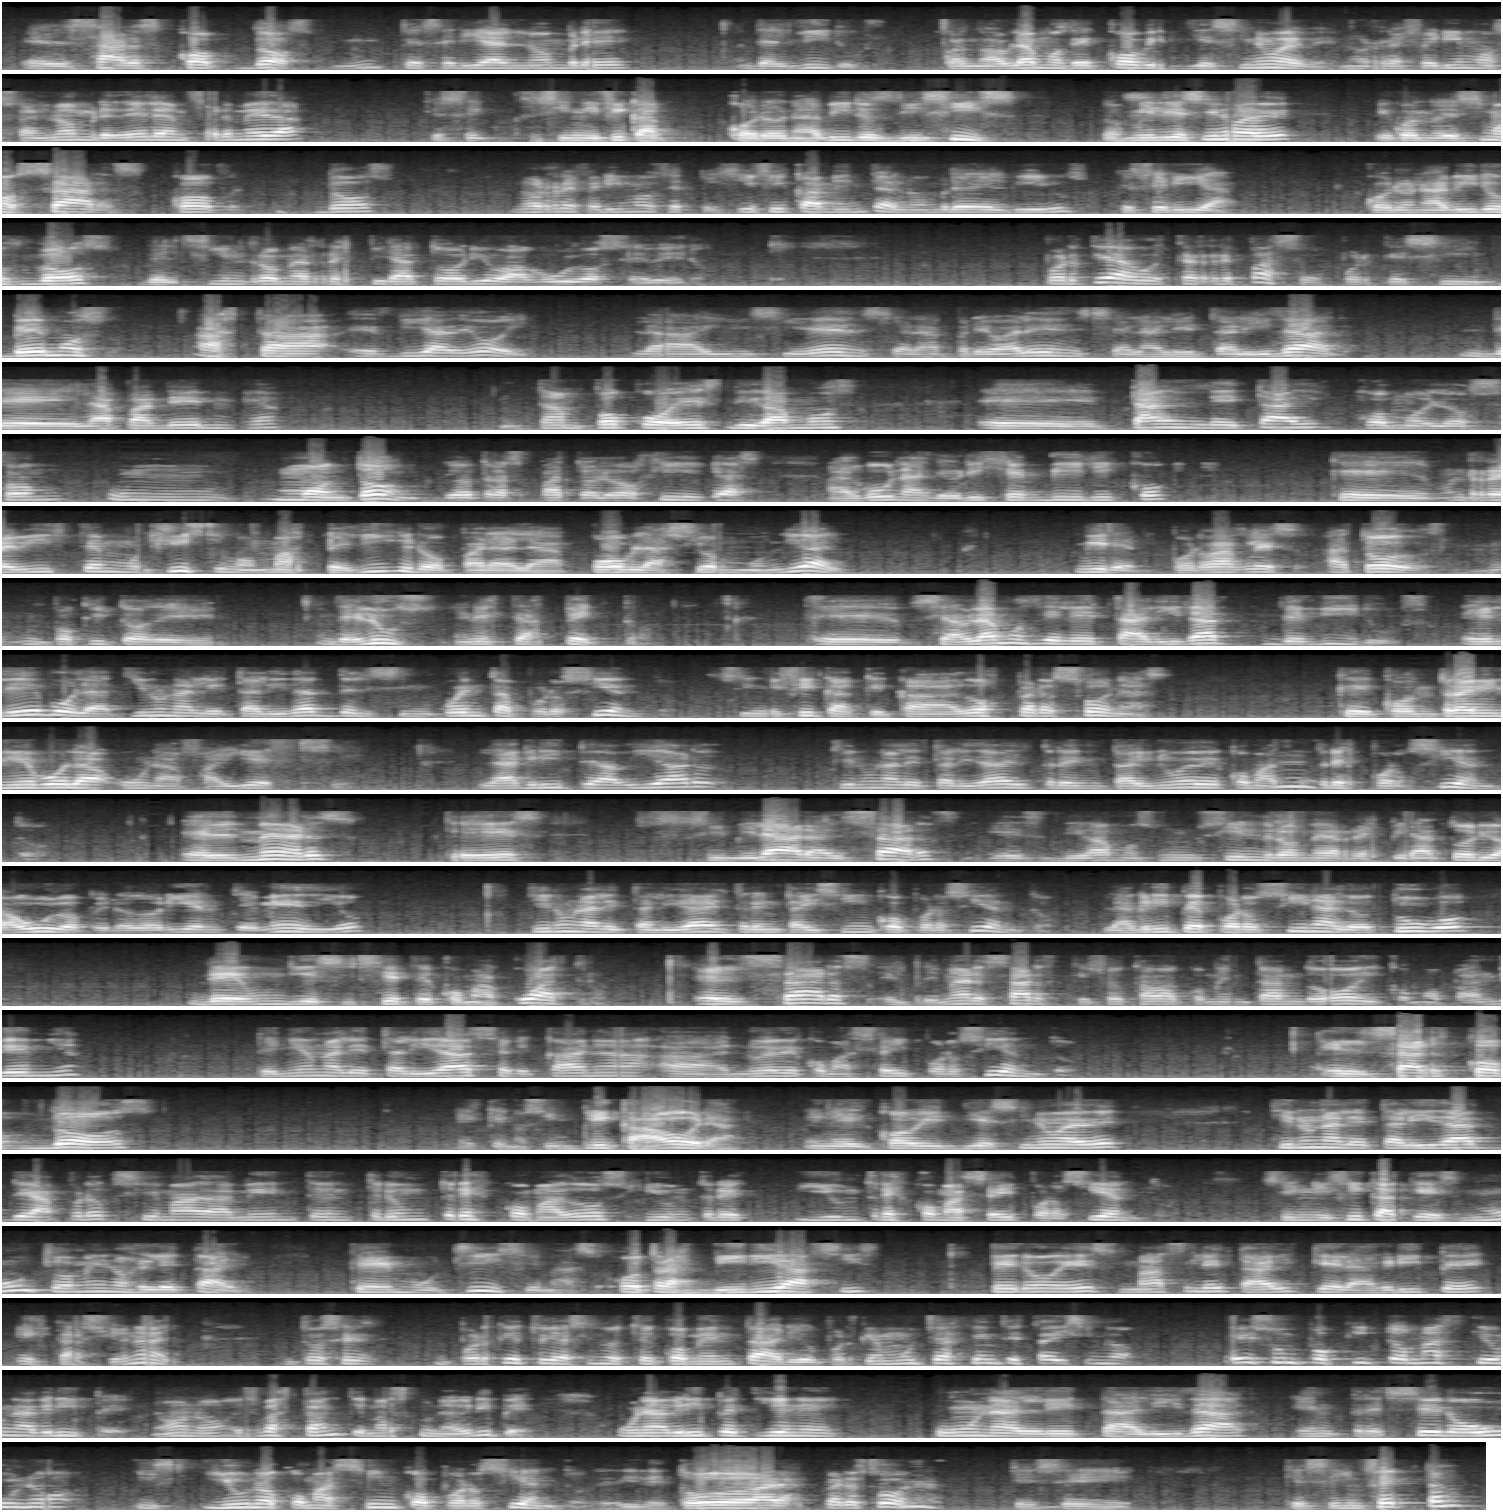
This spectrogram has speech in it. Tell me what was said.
el SARS-CoV-2, ¿m? que sería el nombre del virus. Cuando hablamos de COVID-19, nos referimos al nombre de la enfermedad, que, significa Coronavirus Disease 2019, y cuando decimos SARS-CoV-2, nos referimos específicamente al nombre del virus, que sería Coronavirus 2 del síndrome respiratorio agudo severo. ¿Por qué hago este repaso? Porque si vemos hasta el día de hoy la incidencia, la prevalencia, la letalidad de la pandemia, tampoco es, digamos, eh, tan letal como lo son un montón de otras patologías, algunas de origen vírico, que revisten muchísimo más peligro para la población mundial. Miren, por darles a todos un poquito de, luz en este aspecto. Eh, si hablamos de letalidad de virus, el ébola tiene una letalidad del 50%. Significa que cada dos personas que contraen ébola, una fallece. La gripe aviar tiene una letalidad del 39,3%. El MERS, que es similar al SARS, es digamos un síndrome respiratorio agudo pero de Oriente Medio, tiene una letalidad del 35%. La gripe porcina lo tuvo de un 17,4%. El SARS, el primer SARS que yo estaba comentando hoy como pandemia, tenía una letalidad cercana a 9,6%. El SARS-CoV-2 el que nos implica ahora en el COVID-19, tiene una letalidad de aproximadamente entre un 3,2 y un 3 y un 3,6%. Significa que es mucho menos letal que muchísimas otras viriasis, pero es más letal que la gripe estacional. Entonces, ¿por qué estoy haciendo este comentario? Porque mucha gente está diciendo, es un poquito más que una gripe. No, no, es bastante más que una gripe. Una gripe tiene una letalidad entre 0,1 y 1,5%, es decir, de todas las personas que se, que se infectan,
